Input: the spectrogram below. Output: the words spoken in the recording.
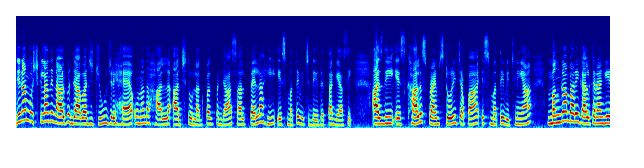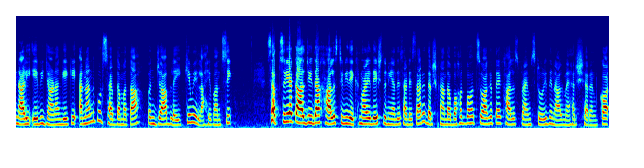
ਜਿਨ੍ਹਾਂ ਮੁਸ਼ਕਲਾਂ ਦੇ ਨਾਲ ਪੰਜਾਬ ਅੱਜ ਜੂਝ ਰਿਹਾ ਹੈ, ਉਹਨਾਂ ਦਾ ਹੱਲ ਅੱਜ ਤੋਂ ਲਗਭਗ 50 ਸਾਲ ਪਹਿਲਾਂ ਹੀ ਇਸ ਮਤੇ ਵਿੱਚ ਦੇ ਦਿੱਤਾ ਗਿਆ ਸੀ। ਅੱਜ ਦੀ ਇਸ ਖਾਲਸ ਪ੍ਰਾਈਮ ਸਟੋਰੀ 'ਚ ਆਪਾਂ ਇਸ ਮਤੇ ਵਿਚਲੀਆਂ ਮੰਗਾਂ ਬਾਰੇ ਗੱਲ ਕਰਾਂਗੇ। ਨਾਲ ਹੀ ਇਹ ਵੀ ਜਾਣਾਂਗੇ ਕਿ ਅਨੰਦਪੁਰ ਸਾਹਿਬ ਦਾ ਮਤਾ ਪੰਜਾਬ ਲਈ ਕਿਵੇਂ ਲਾਹੇਵੰਦ ਸੀ। ਸਤਿ ਸ੍ਰੀ ਅਕਾਲ ਜੀ ਦਾ ਖਾਲਸ ਟੀਵੀ ਦੇਖਣ ਵਾਲੇ ਦੇਸ਼ ਦੁਨੀਆ ਦੇ ਸਾਡੇ ਸਾਰੇ ਦਰਸ਼ਕਾਂ ਦਾ ਬਹੁਤ-ਬਹੁਤ ਸਵਾਗਤ ਹੈ ਖਾਲਸ ਪ੍ਰਾਈਮ ਸਟੋਰੀ ਦੇ ਨਾਲ ਮੈਂ ਹਰਸ਼ਰਨ ਕੌਰ।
